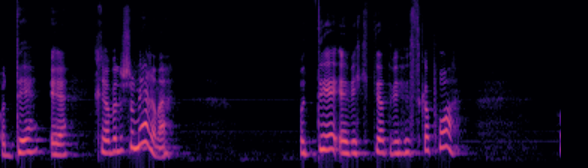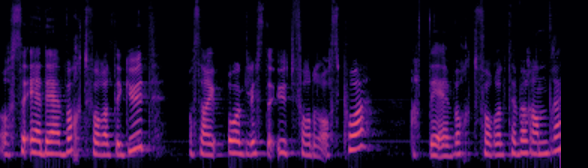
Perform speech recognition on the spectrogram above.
Og det er revolusjonerende. Og det er viktig at vi husker på. Og så er det vårt forhold til Gud og så har jeg òg lyst til å utfordre oss på at det er vårt forhold til hverandre.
